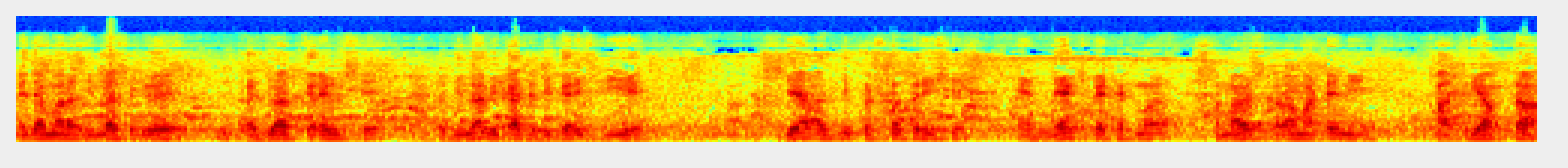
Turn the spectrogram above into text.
લીધે અમારા જિલ્લા સભ્યોએ રજૂઆત કરેલ છે. તો જિલ્લા વિકાસ અધિકારી શ્રીએ જે આજની પ્રશ્નોત્તરી છે એ નેક્સ્ટ બેઠકમાં સમાવેશ કરવા માટેની ખાતરી આપતા,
